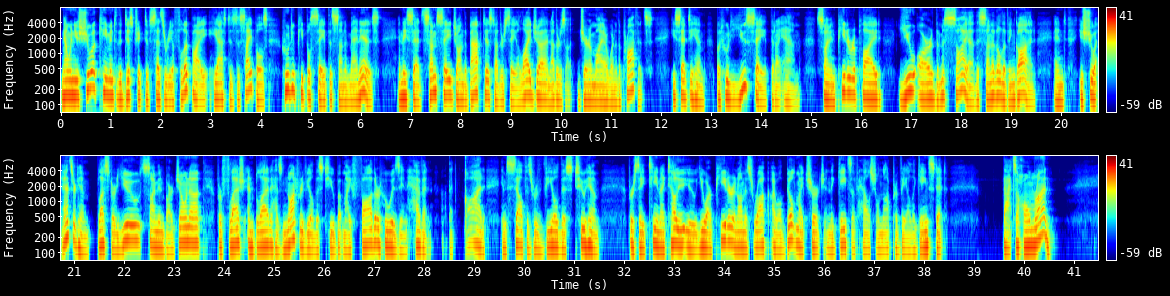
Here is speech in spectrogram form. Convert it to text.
Now, when Yeshua came into the district of Caesarea Philippi, he asked his disciples, Who do people say the Son of Man is? And they said, Some say John the Baptist, others say Elijah, and others uh, Jeremiah, one of the prophets. He said to him, But who do you say that I am? Simon Peter replied, You are the Messiah, the Son of the living God. And Yeshua answered him, Blessed are you, Simon Barjona, for flesh and blood has not revealed this to you, but my Father who is in heaven. That God himself has revealed this to him. Verse 18 I tell you, you are Peter, and on this rock I will build my church, and the gates of hell shall not prevail against it. That's a home run.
